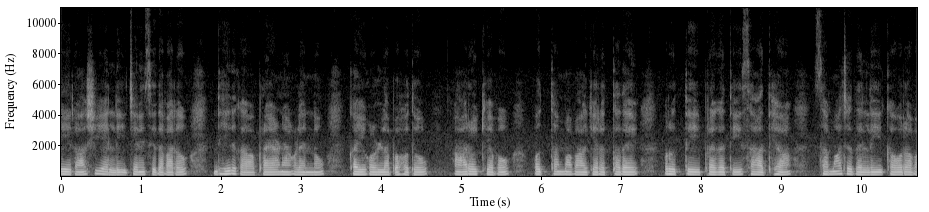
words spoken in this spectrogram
ಈ ರಾಶಿಯಲ್ಲಿ ಜನಿಸಿದವರು ದೀರ್ಘ ಪ್ರಯಾಣಗಳನ್ನು ಕೈಗೊಳ್ಳಬಹುದು. ಆರೋಗ್ಯವು ಉತ್ತಮವಾಗಿರುತ್ತದೆ. ವೃತ್ತಿ, ಪ್ರಗತಿ ಸಾಧ್ಯ. ಸಮಾಜದಲ್ಲಿ ಗೌರವ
